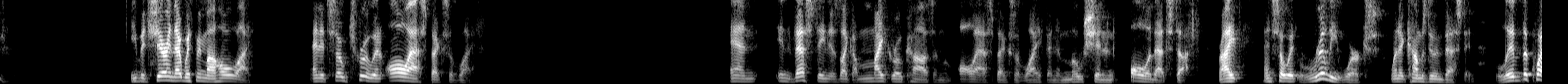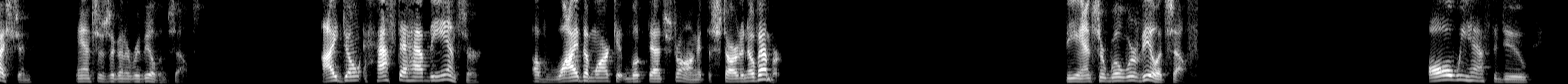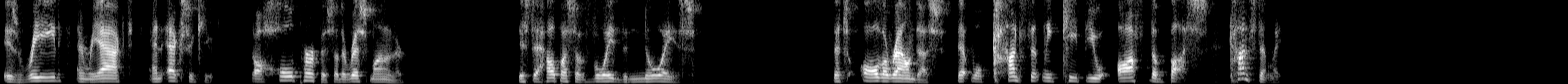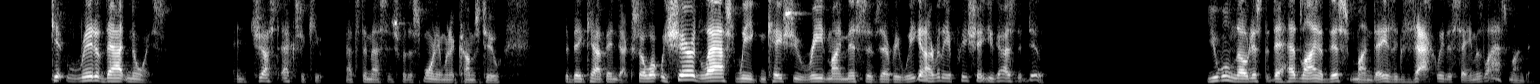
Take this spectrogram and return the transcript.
You've been sharing that with me my whole life. And it's so true in all aspects of life. And investing is like a microcosm of all aspects of life and emotion and all of that stuff, right? And so it really works when it comes to investing. Live the question, answers are going to reveal themselves. I don't have to have the answer of why the market looked that strong at the start of November. The answer will reveal itself. All we have to do is read and react and execute. The whole purpose of the risk monitor is to help us avoid the noise that's all around us that will constantly keep you off the bus. Constantly. Get rid of that noise and just execute. That's the message for this morning when it comes to the big cap index. So, what we shared last week, in case you read my missives every week, and I really appreciate you guys that do, you will notice that the headline of this Monday is exactly the same as last Monday.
